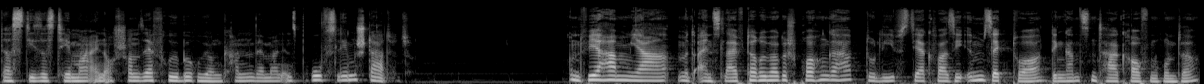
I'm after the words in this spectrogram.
dass dieses Thema einen auch schon sehr früh berühren kann, wenn man ins Berufsleben startet. Und wir haben ja mit 1 Live darüber gesprochen gehabt. Du liefst ja quasi im Sektor den ganzen Tag rauf und runter.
